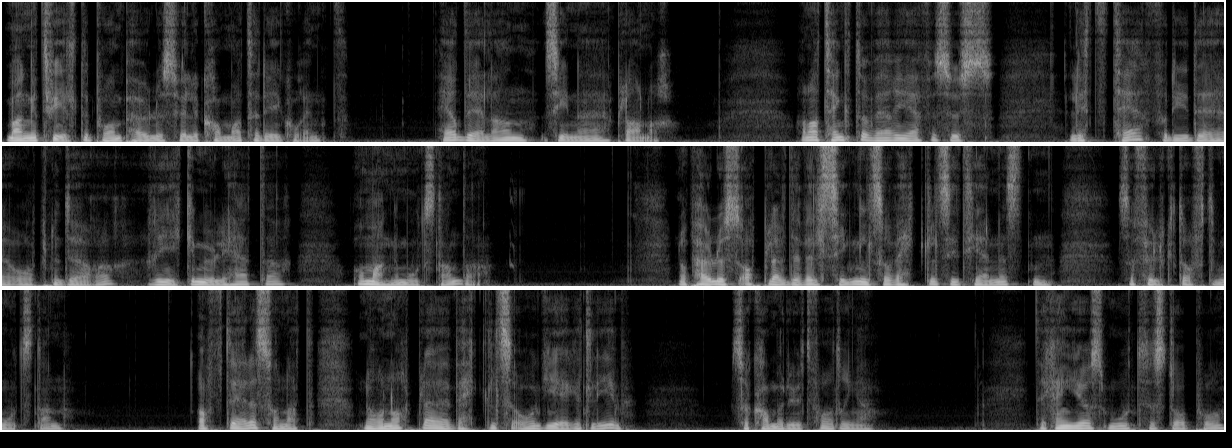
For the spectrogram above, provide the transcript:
Mange tvilte på om Paulus ville komme til det i Korint. Her deler han sine planer. Han har tenkt å være i Efesus litt til fordi det er åpne dører, rike muligheter og mange motstandere. Når Paulus opplevde velsignelse og vekkelse i tjenesten, så fulgte ofte motstand. Ofte er det sånn at når en opplever vekkelse òg i eget liv, så kommer det utfordringer. Det kan gi oss mot til å stå på.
